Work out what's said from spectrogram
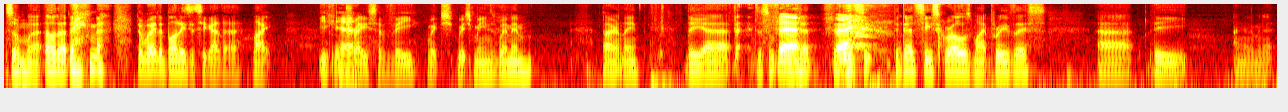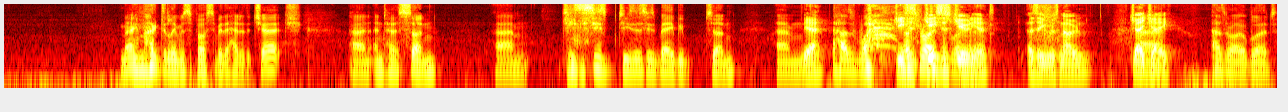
somewhere. Oh no, they, no, the way the bodies are together, like you can Yeah. trace a V, which which means women. Apparently, the uh, there's some, fair, the, the fair. Dead sea, the Dead Sea Scrolls might prove this. Uh, the hang on a minute. Mary Magdalene was supposed to be the head of the church, and and her son, um, Jesus' Jesus's baby son, um, Yeah. has Jesus Jesus. Junior, as he was known, JJ. has royal blood.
